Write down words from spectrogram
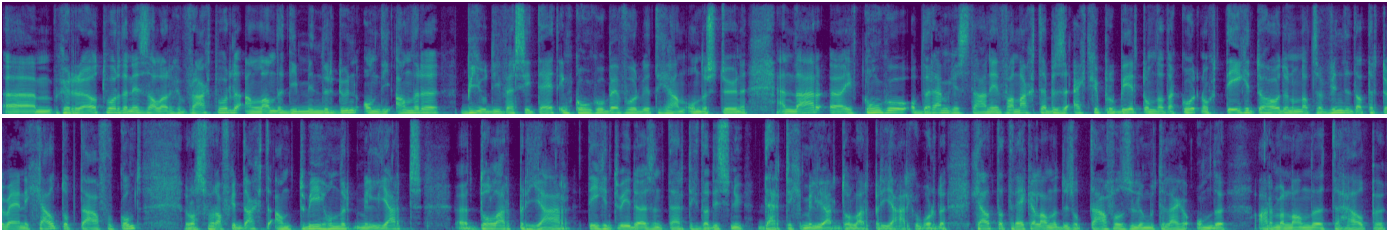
um, geruild worden, is, zal er gevraagd worden aan landen die minder doen om die andere biodiversiteit in Congo bijvoorbeeld te gaan ondersteunen. En daar uh, heeft Congo op de rem gestaan. Vannacht hebben ze echt geprobeerd om dat akkoord nog tegen te houden, omdat ze vinden dat er te weinig geld op tafel komt. Er was vooraf gedacht aan 200 miljard uh, dollar per jaar tegen 2030. Dat is nu 30 miljard dollar per jaar geworden. Geld dat rijke landen dus op tafel zullen moeten leggen om de arme landen te helpen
